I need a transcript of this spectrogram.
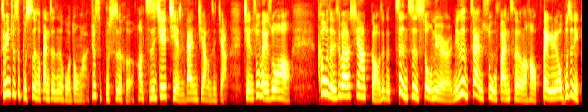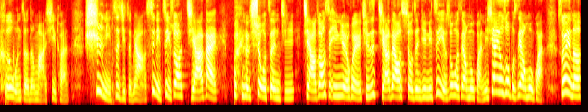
这边就是不适合办政治活动嘛，就是不适合，好，直接简单这样子讲。简书培说哈。柯文哲，你是不是要现在搞这个政治受虐儿？你这个战术翻车了哈！北流不是你柯文哲的马戏团，是你自己怎么样？是你自己说要夹带 秀正机，假装是音乐会，其实夹带要秀正机。你自己也说过是要募款，你现在又说不是要募款，所以呢，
